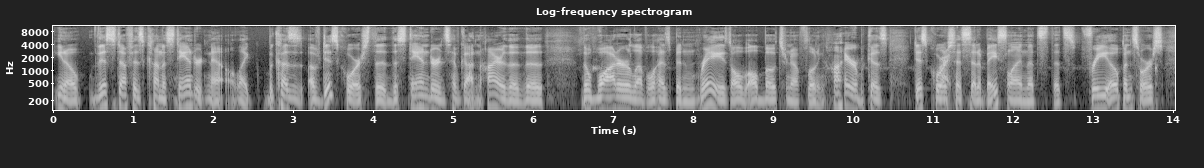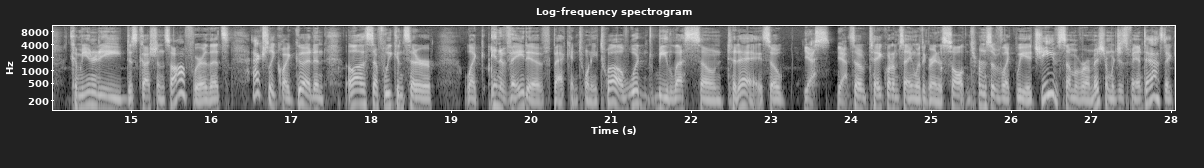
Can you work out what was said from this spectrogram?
you know this stuff is kind of standard now. Like because of discourse, the the standards have gotten higher. The the the water level has been raised. All, all boats are now floating higher because discourse Right. has set a baseline that's that's free open source community discussion software that's actually quite good and a lot of the stuff we consider like innovative back in 2012 would be less so today so yes, yeah. so take what I'm saying with a grain of salt in terms of like we achieved some of our mission, which is fantastic.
